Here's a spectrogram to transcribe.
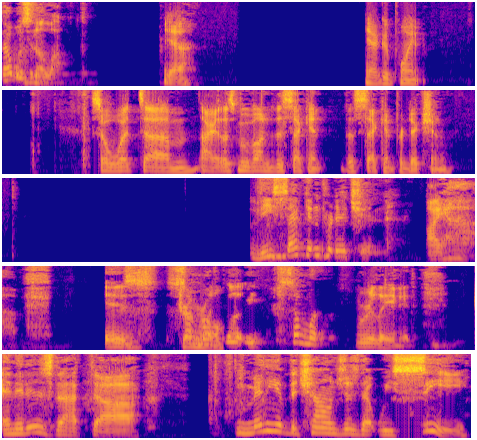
that wasn't a lot. Yeah. Yeah. Good point. So what? Um, all right, let's move on to the second the second prediction. The second prediction I have is somewhat related, somewhat related, and it is that uh, many of the challenges that we see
